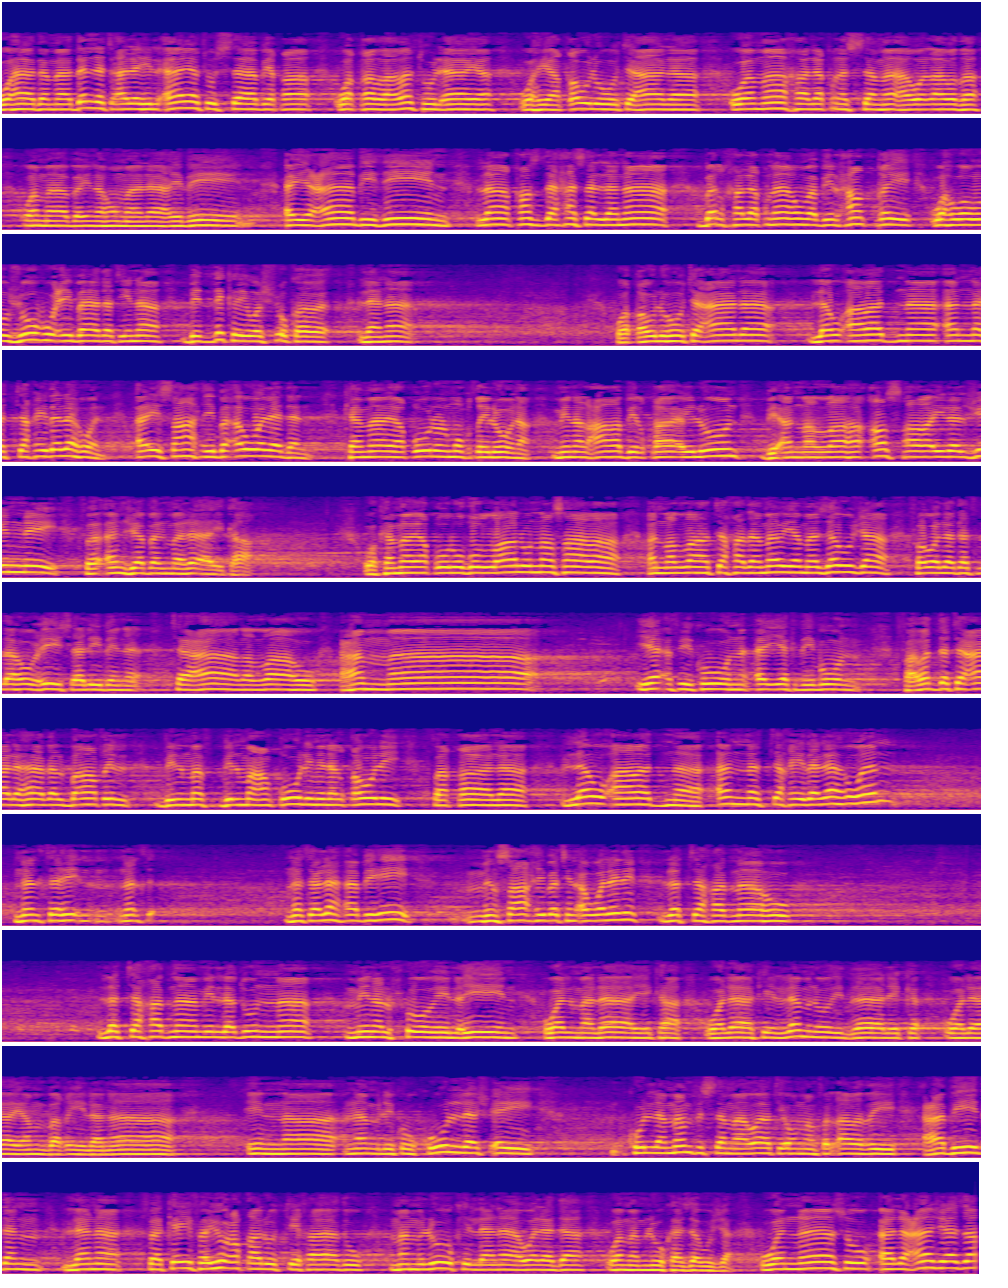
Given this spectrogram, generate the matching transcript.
وهذا ما دلت عليه الآية السابقة وقررته الآية وهي قوله تعالى وما خلقنا السماء والأرض وما بينهما لاعبين أي عابثين لا قصد حسن لنا بل خلقناهما بالحق وهو وجوب عبادتنا بالذكر والشكر لنا. وقوله تعالى لو أردنا أن نتخذ لهوا أي صاحب أو ولدا كما يقول المبطلون من العرب القائلون بأن الله أصهر إلى الجن فأنجب الملائكة. وكما يقول ضلال النصارى أن الله اتخذ مريم زوجا فولدت له عيسى الابن تعالى الله عما يأفكون أي يكذبون. فرد تعالى هذا الباطل بالمف بالمعقول من القول فقال لو أردنا أن نتخذ لهوا نلتهي نتلهى به من صاحبة أو ولد لاتخذناه لاتخذنا من لدنا من الحور العين. والملائكة ولكن لم نرد ذلك ولا ينبغي لنا. إنا نملك كل شيء كل من في السماوات ومن في الأرض عبيدا لنا. فكيف يعقل اتخاذ مملوك لنا ولدا ومملوك زوجا والناس العجز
